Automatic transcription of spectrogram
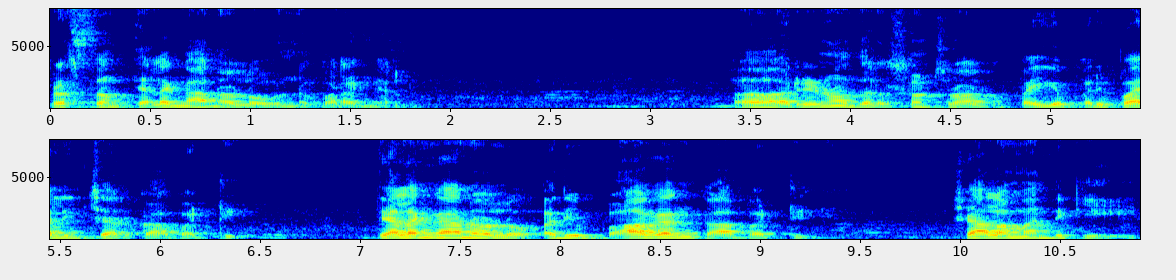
ప్రస్తుతం తెలంగాణలో ఉన్న వరంగల్ రెండు వందల సంవత్సరాలకు పైగా పరిపాలించారు కాబట్టి తెలంగాణలో అది భాగం కాబట్టి చాలామందికి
